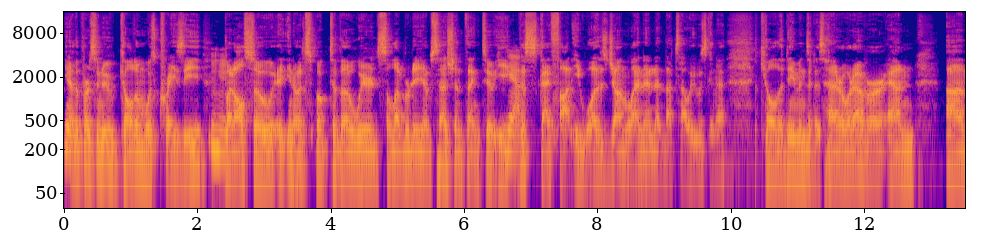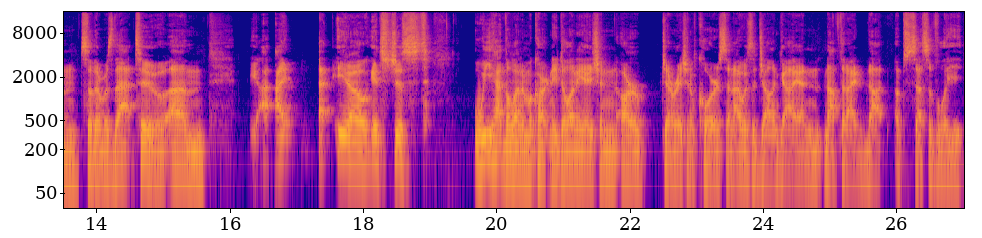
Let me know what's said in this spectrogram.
you know, the person who killed him was crazy, mm-hmm. but also, it, you know, it spoke to the weird celebrity obsession thing too. He, yeah. this guy thought he was John Lennon, and that's how he was going to kill the demons in his head or whatever. And um, so there was that too. Um, I, I, you know, it's just we had the Lennon McCartney delineation. Our generation, of course, and I was a John guy, and not that I'm not obsessively,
